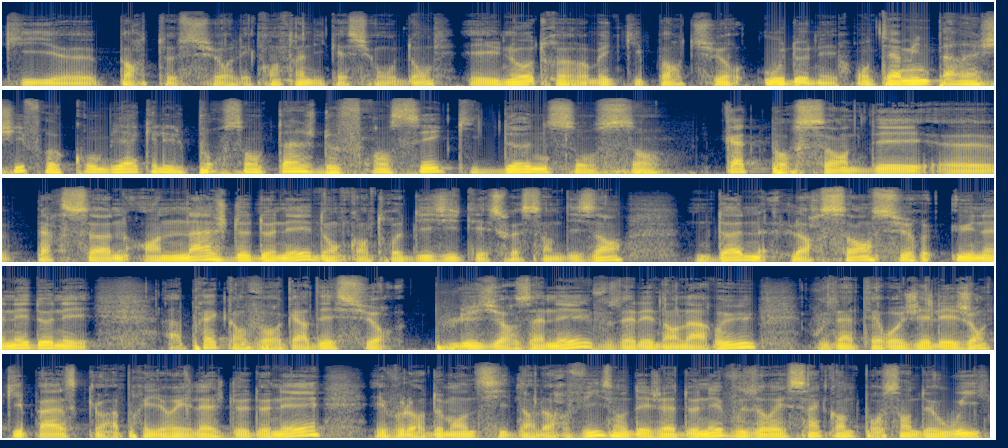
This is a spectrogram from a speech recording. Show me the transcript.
qui euh, porte sur les contre-indications au don et une autre rubrique qui porte sur où donner. On termine par un chiffre. Combien, quel est le pourcentage de Français qui donnent son sang? 4% des euh, personnes en âge de donner, donc entre 18 et 70 ans, donnent leur sang sur une année donnée. Après, quand vous regardez sur plusieurs années, vous allez dans la rue, vous interrogez les gens qui passent, qui ont a priori l'âge de donner, et vous leur demandez si dans leur vie ils ont déjà donné, vous aurez 50% de oui.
